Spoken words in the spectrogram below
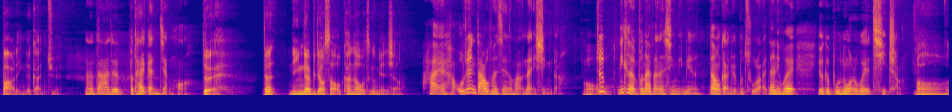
霸凌的感觉。那大家就不太敢讲话。对，但你应该比较少看到我这个面相。还好，我觉得你大部分时间都蛮有耐心的。哦，就你可能不耐烦在心里面，但我感觉不出来。但你会有个不怒而威的气场。哦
